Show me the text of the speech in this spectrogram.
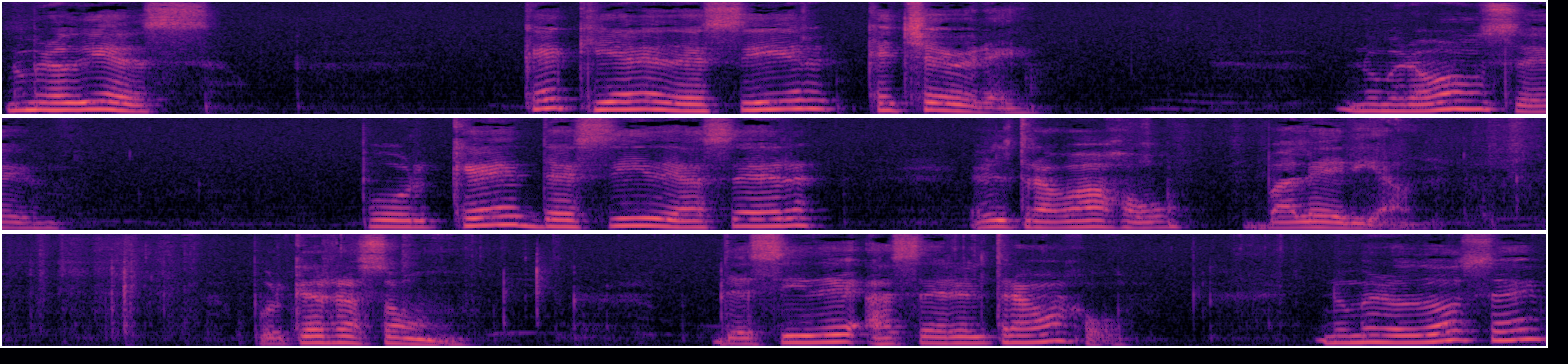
Número 10. ¿Qué quiere decir qué chévere? Número 11. ¿Por qué decide hacer el trabajo Valeria? ¿Por qué razón decide hacer el trabajo? Número 12.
